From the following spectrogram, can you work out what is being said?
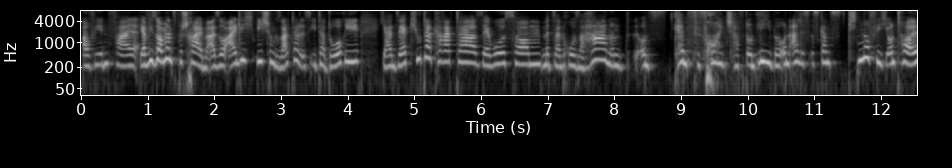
Auf jeden Fall. Ja, wie soll man es beschreiben? Also, eigentlich, wie ich schon gesagt habe, ist Itadori ja ein sehr cuter Charakter, sehr wholesome, mit seinen rosa Haaren und, und kämpft für Freundschaft und Liebe und alles ist ganz knuffig und toll.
